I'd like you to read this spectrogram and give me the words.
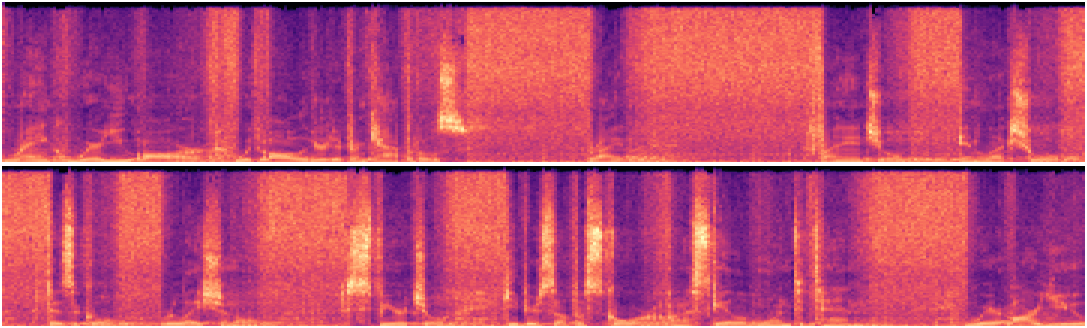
rank where you are with all of your different capitals, right? Financial, intellectual, physical, relational, spiritual. Give yourself a score on a scale of 1 to 10. Where are you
